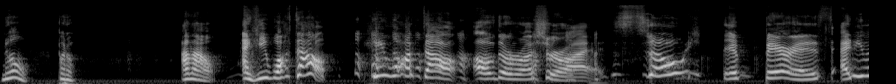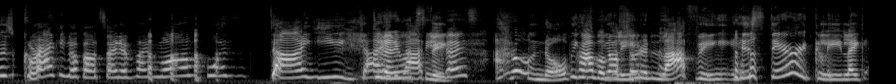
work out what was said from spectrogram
no, but I'm out. And he walked out. He walked out of the restaurant so embarrassed and he was cracking up outside and my mom was dying, dying Did anyone laughing. see you guys? I don't know because we all Probably. started laughing hysterically. Like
